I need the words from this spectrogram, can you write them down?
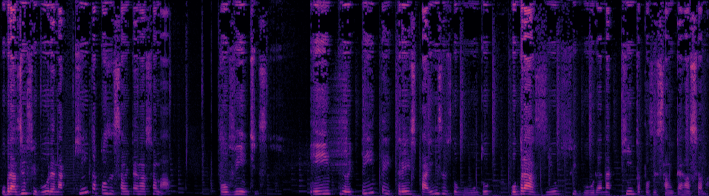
o Brasil figura na quinta posição internacional. Ouvintes, entre 83 países do mundo, o Brasil figura na quinta posição internacional.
